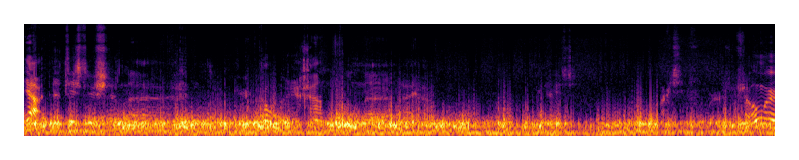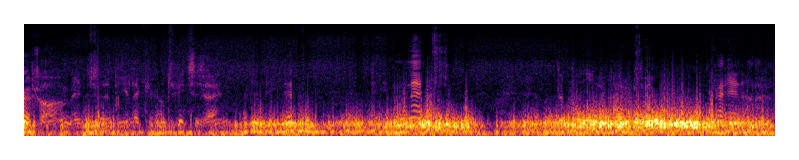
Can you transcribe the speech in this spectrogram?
Ja. Het is dus een uh, komen en gaan van, eh nou ja, het is actie voor Gewoon mensen die lekker aan het fietsen zijn. Die net, die net de je nagaan.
